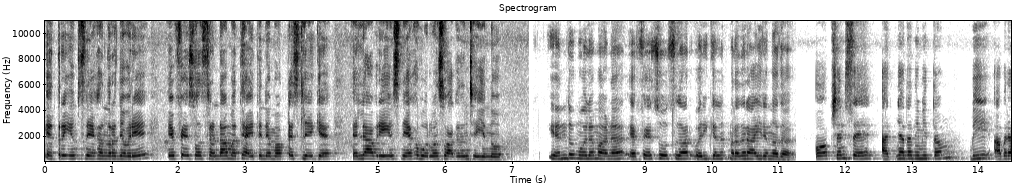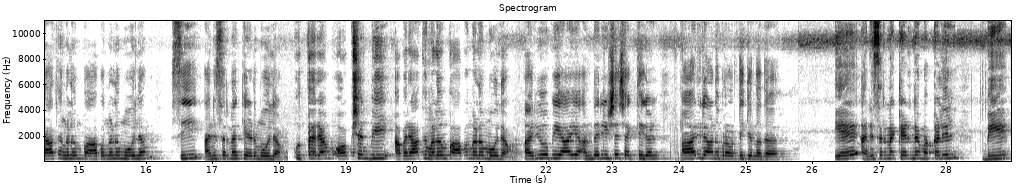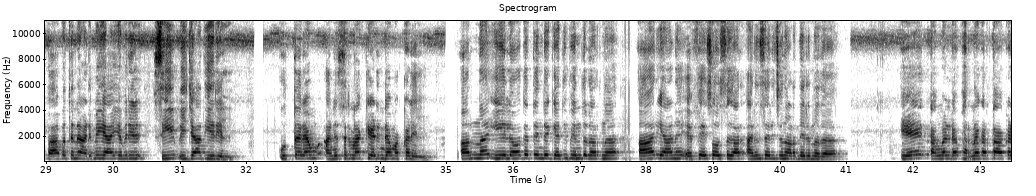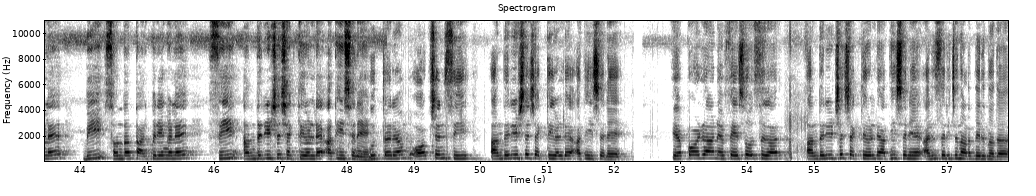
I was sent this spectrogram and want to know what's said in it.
എത്രയും സ്നേഹം നിറഞ്ഞവരെ എഫ് എസോസ് രണ്ടാം അധ്യായത്തിന്റെ മോക്ക് ടെസ്റ്റിലേക്ക് എല്ലാവരെയും സ്നേഹപൂർവം സ്വാഗതം ചെയ്യുന്നു. എന്തുമൂലമാണ് എഫ് എസോസുകാർ ഒരിക്കൽ മൃതരായിരുന്നത്? ഓപ്ഷൻസ് എ അജ്ഞത നിമിത്തം ബി അപരാധങ്ങളും പാപങ്ങളും മൂലം സി അനുസരണക്കേട് മൂലം. ഉത്തരം ഓപ്ഷൻ ബി അപരാധങ്ങളും പാപങ്ങളും മൂലം. അരൂപിയായ അന്തരീക്ഷ ശക്തികൾ ആരിലാണ് പ്രവർത്തിക്കുന്നത്? എ അനുസരണക്കേടിന്റെ മക്കളിൽ ബി പാപത്തിന് അടിമയായവരിൽ സി വിജാതീയരിൽ. ഉത്തരം അനുസരണക്കേടിന്റെ മക്കളിൽ. അന്ന് ഈ ലോകത്തിന്റെ ഗതി പിന്തുടർന്ന് ആരെയാണ് എഫ് എസോസുകാർ അനുസരിച്ച് നടന്നിരുന്നത്? എ തങ്ങളുടെ ഭരണകർത്താക്കളെ ബി സ്വന്തം താല്പര്യങ്ങളെ സി അന്തരീക്ഷ ശക്തികളുടെ അധീശനെ ഉത്തരം ഓപ്ഷൻ സി അന്തരീക്ഷ ശക്തികളുടെ അധീശനെ എപ്പോഴാണ് എഫ് എസോസുകാർ അന്തരീക്ഷ ശക്തികളുടെ അധീശനെ അനുസരിച്ച് നടന്നിരുന്നത്?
